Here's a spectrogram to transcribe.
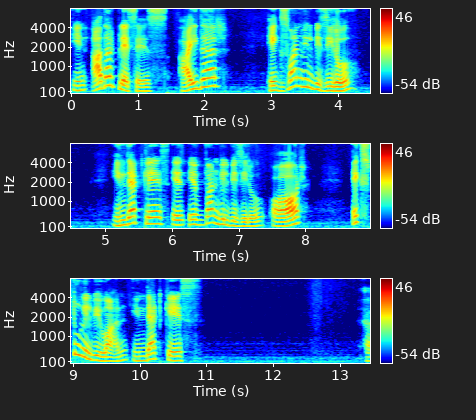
in other places either x 1 will be 0 in that case f 1 will be 0 or x 2 will be 1 in that case uh,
